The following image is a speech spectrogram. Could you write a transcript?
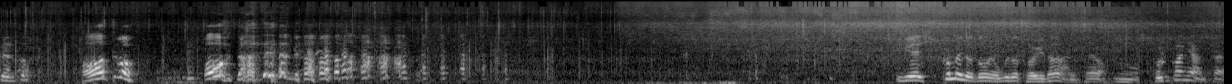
됐어. 어, 뜨거. 어, 나. 이게 시커매져도 여기서 더 이상은 안 타요. 돌판이 안 타요.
